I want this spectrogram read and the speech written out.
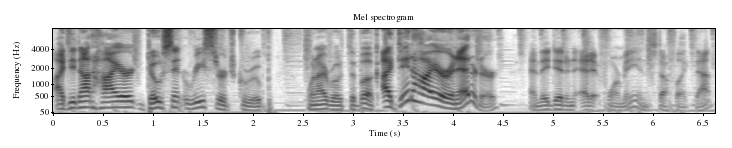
I did not hire Docent Research Group when I wrote the book. I did hire an editor, and they did an edit for me and stuff like that.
